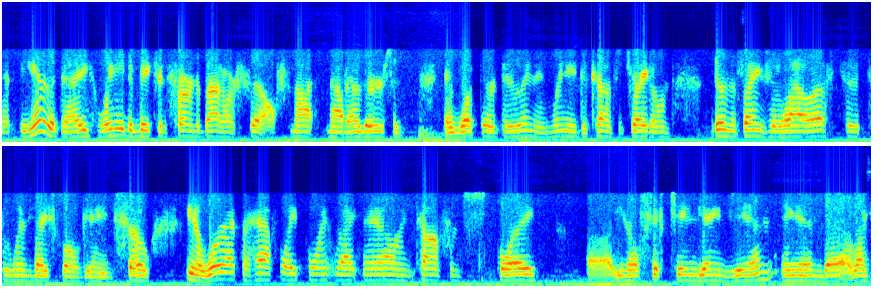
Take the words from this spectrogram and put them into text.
at the end of the day, we need to be concerned about ourselves, not not others and, and what they're doing, and we need to concentrate on doing the things that allow us to, to win baseball games. So, you know, we're at the halfway point right now in conference play uh, you know, 15 games in, and uh, like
